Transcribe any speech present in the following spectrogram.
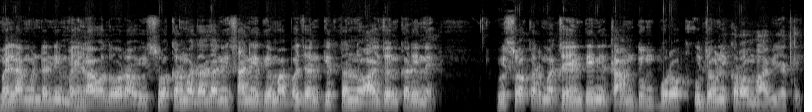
મહિલા મંડળની મહિલાઓ દ્વારા વિશ્વકર્મા દાદાની સાનિધ્યમાં ભજન કીર્તનનું આયોજન કરીને વિશ્વકર્મા જયંતિની ધામધૂમપૂર્વક ઉજવણી કરવામાં આવી હતી.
